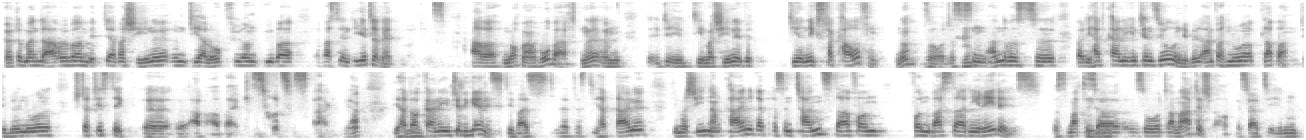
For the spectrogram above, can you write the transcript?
könnte man darüber mit der Maschine einen Dialog führen über, was denn die Internetwelt ist. Aber nochmal Obacht, ne? Ähm, die, die Maschine wird dir nichts verkaufen. Ne? So, das ist mhm. ein anderes, äh, weil die hat keine Intention, die will einfach nur plappern, die will nur Statistik äh, abarbeiten, sozusagen. Ja? Die hat auch keine Intelligenz, die weiß, das, die hat keine, die Maschinen haben keine Repräsentanz davon, von was da die Rede ist. Das macht es mhm. ja so dramatisch auch, weshalb sie eben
